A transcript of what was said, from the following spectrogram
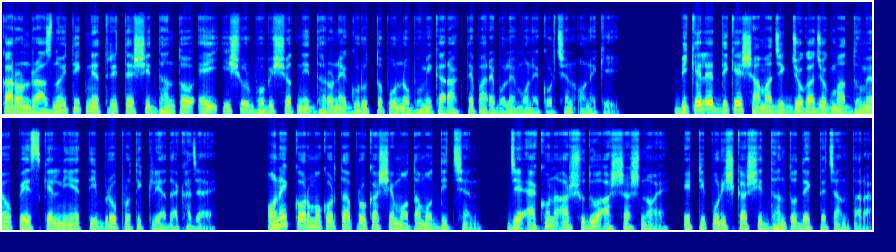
কারণ রাজনৈতিক নেতৃত্বের সিদ্ধান্ত এই ইস্যুর ভবিষ্যৎ নির্ধারণে গুরুত্বপূর্ণ ভূমিকা রাখতে পারে বলে মনে করছেন অনেকেই। বিকেলের দিকে সামাজিক যোগাযোগ মাধ্যমেও পেস্কেল নিয়ে তীব্র প্রতিক্রিয়া দেখা যায়। অনেক কর্মকর্তা প্রকাশ্যে মতামত দিচ্ছেন যে এখন আর শুধু আশ্বাস নয়, একটি পরিষ্কার সিদ্ধান্ত দেখতে চান তারা।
